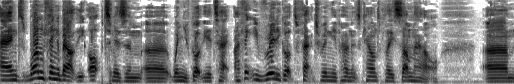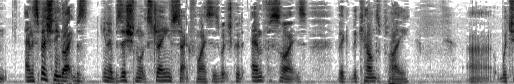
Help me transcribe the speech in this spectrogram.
and one thing about the optimism uh, when you've got the attack, I think you've really got to factor in the opponent's counterplay somehow, um, and especially like you know positional exchange sacrifices, which could emphasise the, the counterplay uh, which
